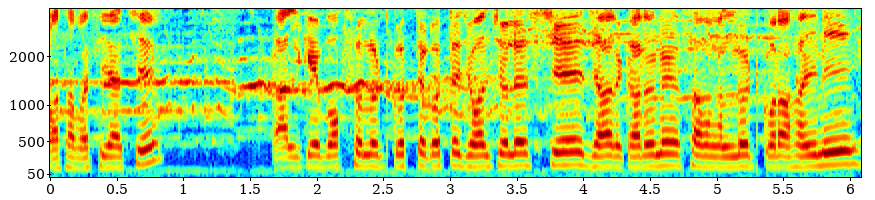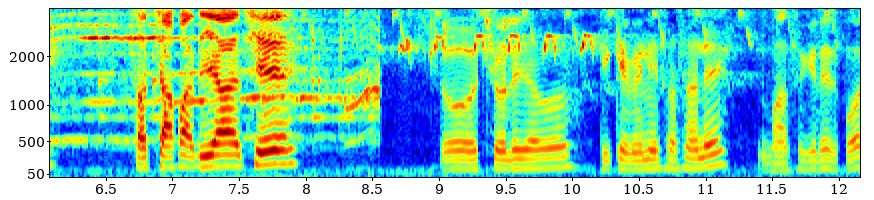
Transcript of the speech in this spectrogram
পাশাপাশি আছে। কালকে বক্স লোড করতে করতে জল চলে এসছে, যার কারণে সব আনলোড করা হয়নি। সব চাপা দেওয়া আছে। তো চলে যাব টিকে বেনি শ্মশানে। বাঁশগিরের পর,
